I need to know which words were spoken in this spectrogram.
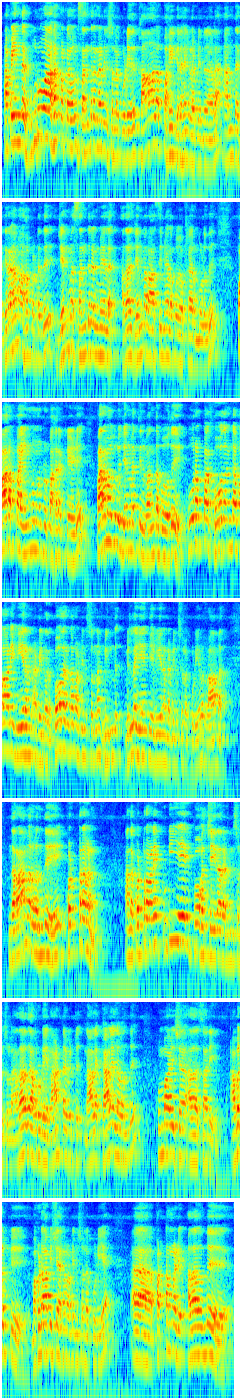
அப்போ இந்த குருவாகப்பட்டவன் சந்திரன் அப்படின்னு சொல்லக்கூடியது காலப்பகை கிரகங்கள் அப்படின்றனால அந்த கிரகமாகப்பட்டது ஜென்ம சந்திரன் மேலே அதாவது ஜென்ம ராசி மேலே போய் உட்காரும் பொழுது பாரப்பா இன்னும் ஒன்று பகரக்கேழு. பரமகுரு ஜென்மத்தில் வந்தபோது கூரப்பா கோதண்டபாணி வீரன் அப்படின்றது. கோதண்டம் அப்படின்னு சொன்னால் வில்லு வில்லை ஏந்திய வீரன் அப்படின்னு சொல்லக்கூடியவர் ராமர். இந்த ராமர் வந்து கொற்றவன். அந்த கொற்றவனை குடியேறி போகச் செய்தார் அப்படின்னு சொல்லி சொல்லலாம் அதாவது அவருடைய நாட்டை விட்டு நாளை காலையில் வந்து கும்பாபிஷே அதாவது சாரி அவருக்கு மகுடாபிஷேகம் அப்படின்னு சொல்லக்கூடிய பட்டம் அடி அதாவது வந்து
